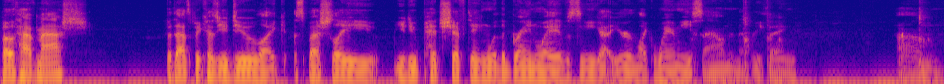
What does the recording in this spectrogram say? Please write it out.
both have mash, but that's because you do like, especially you do pitch shifting with the brain waves and you got your like whammy sound and everything. Um,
